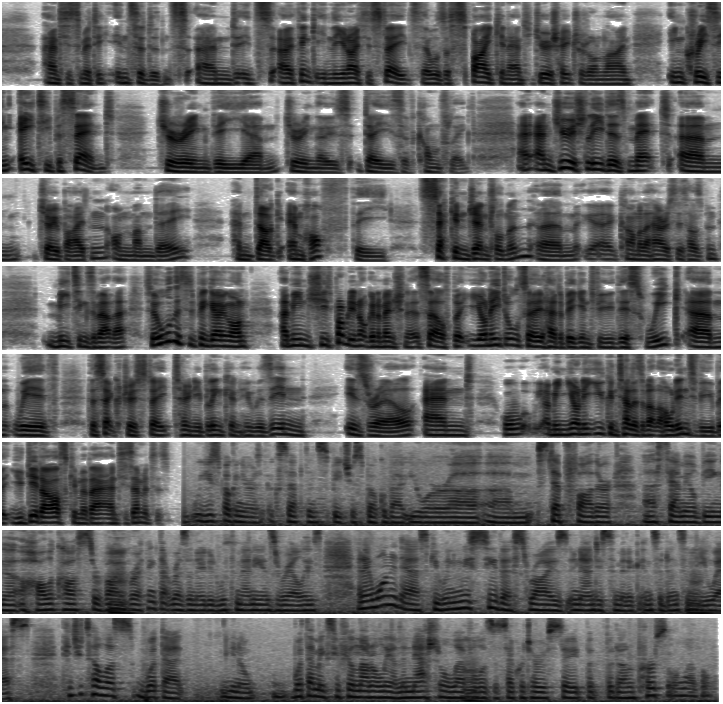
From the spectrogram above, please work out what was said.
anti-Semitic incidents, and it's I think in the United States there was a spike in anti-Jewish hatred online, increasing eighty percent during the um, during those days of conflict, and, and Jewish leaders met um, Joe Biden on Monday, and Doug Emhoff, the second gentleman, um, uh, Kamala Harris's husband, meetings about that. So all this has been going on. I mean, she's probably not going to mention it herself, but Yonit also had a big interview this week um, with the Secretary of State, Tony Blinken, who was in Israel. And, well, I mean, Yonit, you can tell us about the whole interview, but you did ask him about anti Semitism. Well, you spoke in your acceptance speech, you spoke about your uh, um, stepfather, uh, Samuel, being a, a Holocaust survivor. Mm. I think that resonated with many Israelis. And I wanted to ask you when we see this rise in anti Semitic incidents in mm. the U.S., could you tell us what that you know, what that makes you feel not only on the national level mm. as a Secretary of State, but, but on a personal level?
